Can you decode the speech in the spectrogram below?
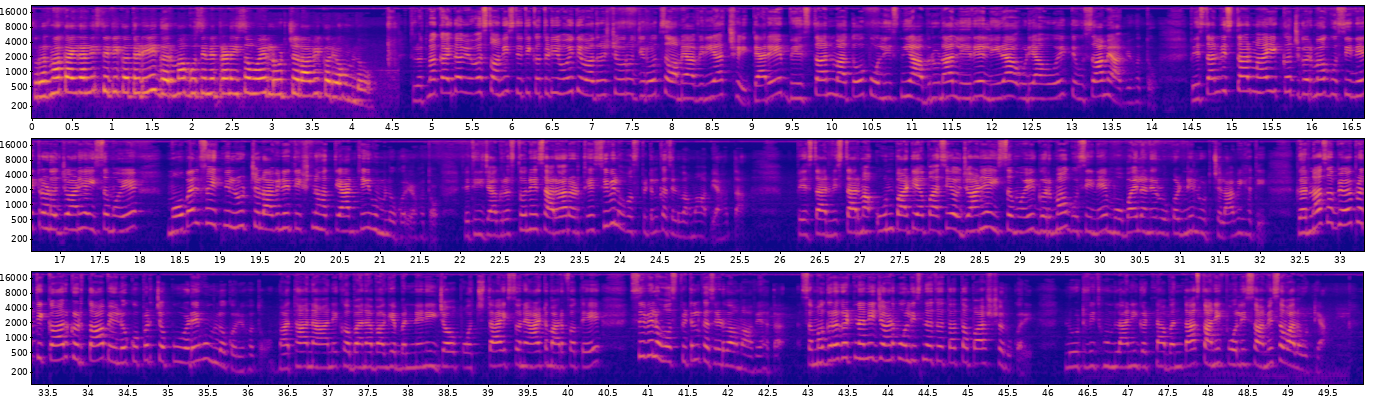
સુરતમાં કાયદાની સ્થિતિ કથળી ઘરમાં ઘૂસીને ત્રણ ઈસમોએ લૂંટ ચલાવી કર્યો હુમલો. સુરતમાં કાયદા વ્યવસ્થાની સ્થિતિ કથળી હોય તેવા દ્રશ્યો રોજરોજ સામે આવી રહ્યા છે. ત્યારે ભેસ્તાનમાં તો પોલીસની આબરૂના લેરે લીરા ઉડ્યા હોય તેવું સામે આવ્યું હતું. ભેસ્તાન વિસ્તારમાં એક જ ઘરમાં ઘૂસીને ત્રણ અજાણ્યા ઈસમોએ મોબાઈલ સહિતની લૂંટ ચલાવીને તીક્ષ્ણ હત્યાથી હુમલો કર્યો હતો. જેથી ઇજાગ્રસ્તોને સારવાર અર્થે સિવિલ હોસ્પિટલ ખસેડવામાં આવ્યા હતા. પેસ્તાર વિસ્તારમાં ઊન પાટિયા પાસે અજાણ્યા ઈસમોએ ઘરમાં ઘૂસીને મોબાઈલ અને રોકડની લૂંટ ચલાવી હતી. ઘરના સભ્યોએ પ્રતિકાર કરતા બે લોકો પર ચપ્પુ વડે હુમલો કર્યો હતો. માથાના અને ખભાના ભાગે બંનેને ઈજાઓ પહોંચતા એકસો ને આઠ મારફતે સિવિલ હોસ્પિટલ ખસેડવામાં આવ્યા હતા. સમગ્ર ઘટનાની જાણ પોલીસને થતાં તપાસ શરૂ કરી. લૂંટવીત હુમલાની ઘટના બનતા સ્થાનિક પોલીસ સામે સવાલો ઉઠ્યા.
